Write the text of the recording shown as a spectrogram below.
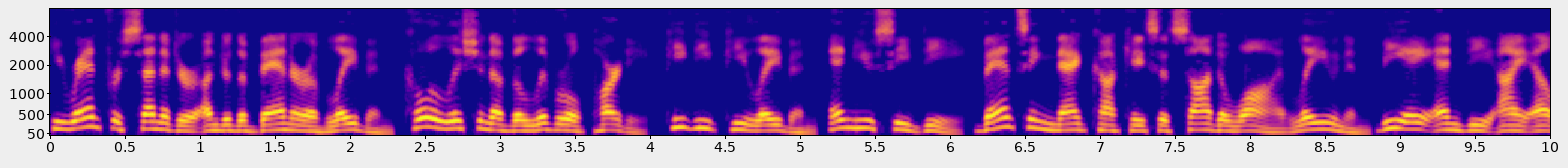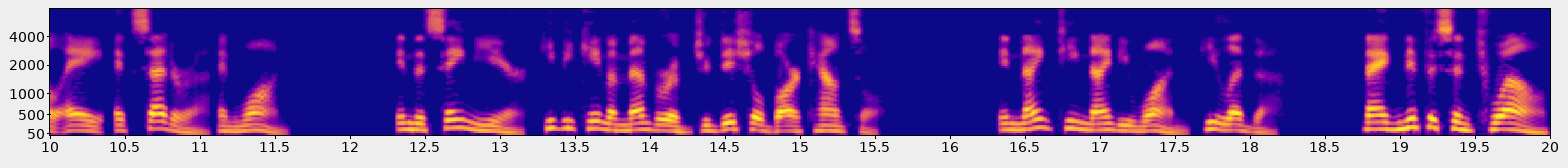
He ran for senator under the banner of Laban, Coalition of the Liberal Party, PDP Laban, NUCD, Bansang Nagkakaisa sa Diwa Layunin, BANDILA, etc., and won. In the same year, he became a member of Judicial Bar Council. In 1991, he led the Magnificent Twelve,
